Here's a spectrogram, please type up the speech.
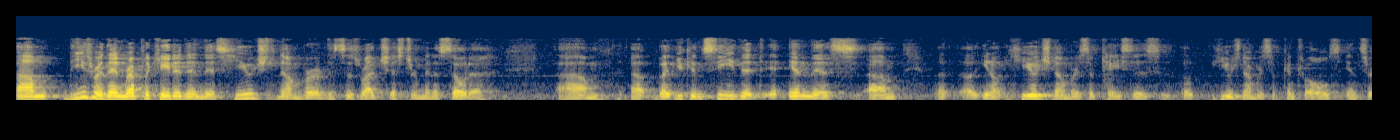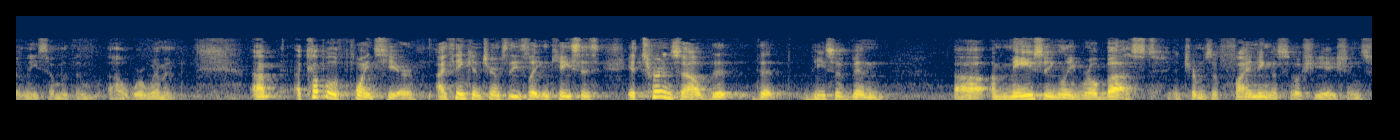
Um, these were then replicated in this huge number. This is Rochester, Minnesota. Um, uh, but you can see that in this, um, you know, huge numbers of cases, uh, huge numbers of controls, and certainly some of them uh, were women. Um, a couple of points here. I think in terms of these latent cases, it turns out that, that these have been uh, amazingly robust in terms of finding associations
